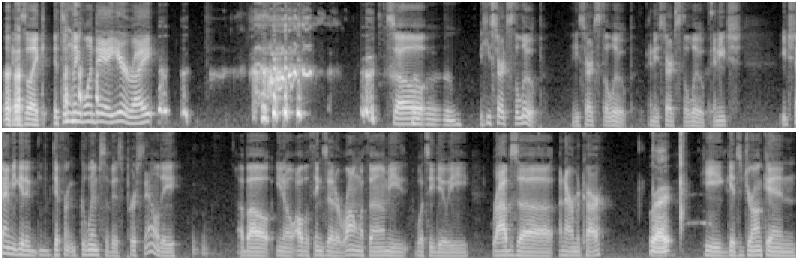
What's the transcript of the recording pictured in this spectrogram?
And he's like, it's only one day a year, right? so he starts the loop. He starts the loop, and he starts the loop, and each each time you get a different glimpse of his personality about you know all the things that are wrong with him. He what's he do? He robs uh, an armored car. Right. He gets drunk and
